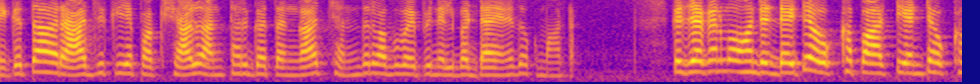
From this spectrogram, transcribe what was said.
మిగతా రాజకీయ పక్షాలు అంతర్గతంగా చంద్రబాబు వైపు నిలబడ్డాయనేది ఒక మాట. ఇక జగన్మోహన్ రెడ్డి అయితే ఒక్క పార్టీ అంటే ఒక్క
